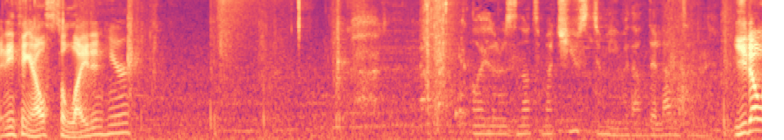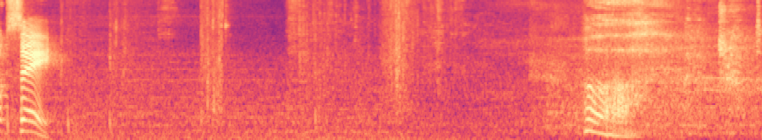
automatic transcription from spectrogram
Anything else to light in here? Oil is not much use to me without the lantern. You don't say. I am trapped.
